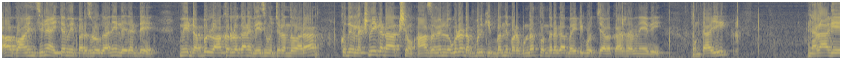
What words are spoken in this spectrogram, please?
ఆ కాయిన్స్ని అయితే మీ పర్సులో కానీ లేదంటే మీ డబ్బులు లాకర్లో కానీ వేసి ఉంచడం ద్వారా కొద్దిగా లక్ష్మీ కటాక్షం ఆ సమయంలో కూడా డబ్బులకి ఇబ్బంది పడకుండా తొందరగా బయటికి వచ్చే అవకాశాలు అనేవి ఉంటాయి. అలాగే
